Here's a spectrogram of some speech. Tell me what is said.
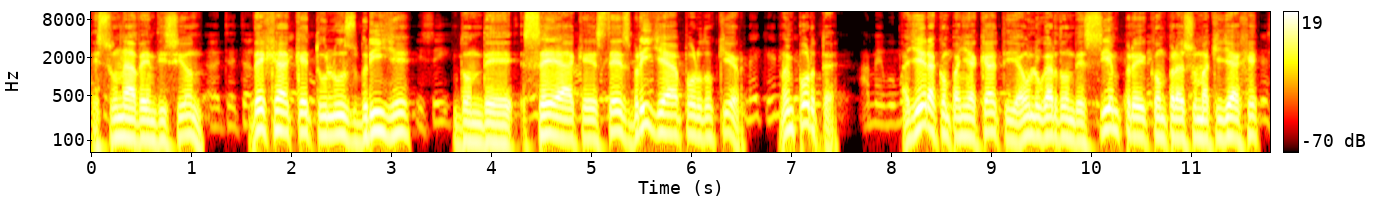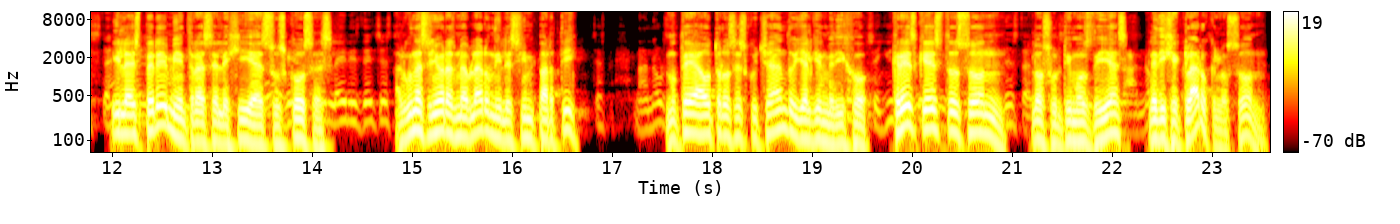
Es una bendición. Deja que tu luz brille donde sea que estés, brilla por doquier. No importa. Ayer acompañé a Katy a un lugar donde siempre compra su maquillaje y la esperé mientras elegía sus cosas. Algunas señoras me hablaron y les impartí. Noté a otros escuchando y alguien me dijo, ¿crees que estos son los últimos días? Le dije, claro que lo son.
